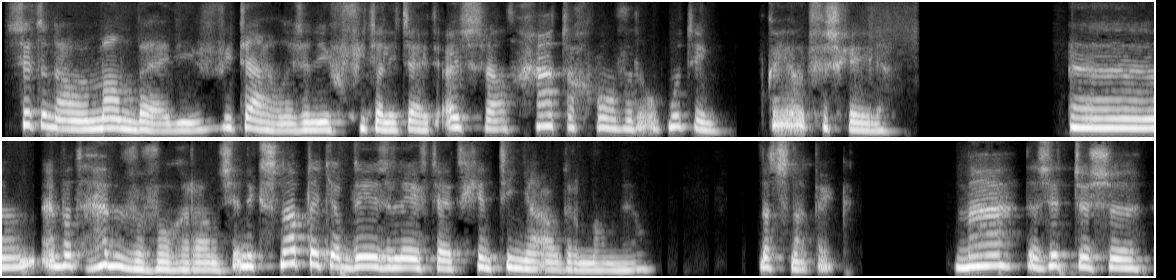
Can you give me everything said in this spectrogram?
Zit er nou een man bij die vitaal is en die vitaliteit uitstraalt, ga toch gewoon voor de ontmoeting. Kan je ook verschillen. Uh, en wat hebben we voor garantie? En ik snap dat je op deze leeftijd geen tien jaar oudere man wil. Dat snap ik. Maar er zit tussen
